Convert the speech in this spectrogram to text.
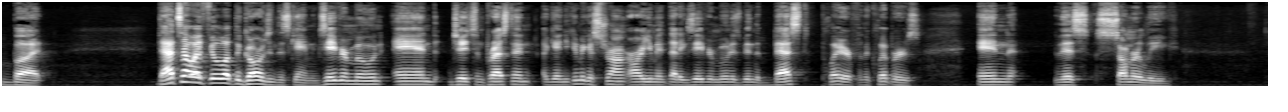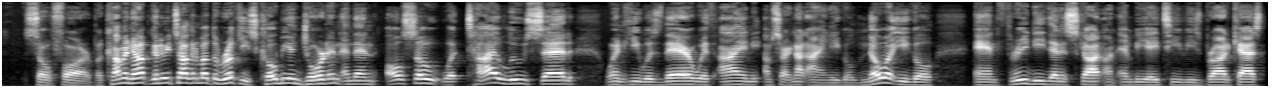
But that's how I feel about the guards in this game Xavier Moon and Jason Preston. Again, you can make a strong argument that Xavier Moon has been the best player for the Clippers in this summer league. So far. But coming up, going to be talking about the rookies, Kobe and Jordan, and then also what Ty Lue said when he was there with Ian. I'm sorry, not Ian Eagle, Noah Eagle, and 3D Dennis Scott on NBA TV's broadcast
